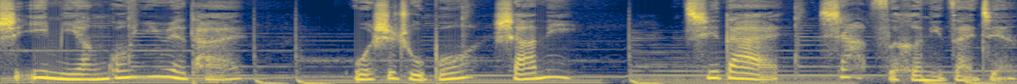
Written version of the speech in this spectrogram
是一米阳光音乐台，我是主播沙妮，期待下次和你再见。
